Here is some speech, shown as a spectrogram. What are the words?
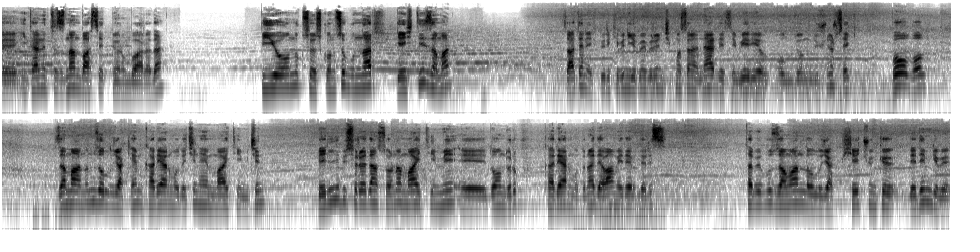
e, internet hızından bahsetmiyorum bu arada. Bir yoğunluk söz konusu. Bunlar geçtiği zaman zaten F1 2021'in çıkmasına neredeyse bir yıl olduğunu düşünürsek bol bol zamanımız olacak. Hem kariyer modu için hem My Team için. Belli bir süreden sonra My Team'i e, dondurup kariyer moduna devam edebiliriz. Tabi bu zamanla olacak bir şey çünkü dediğim gibi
